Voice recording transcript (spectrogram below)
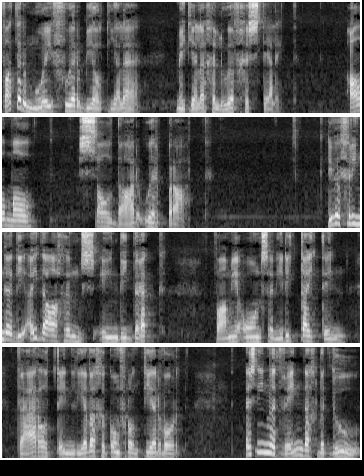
watter mooi voorbeeld jy met jou geloof gestel het. Almal sal daaroor praat. Liewe vriende, die uitdagings en die druk waarmee ons in hierdie tyd en wêreld en lewe gekonfronteer word, is nie noodwendig bedoel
